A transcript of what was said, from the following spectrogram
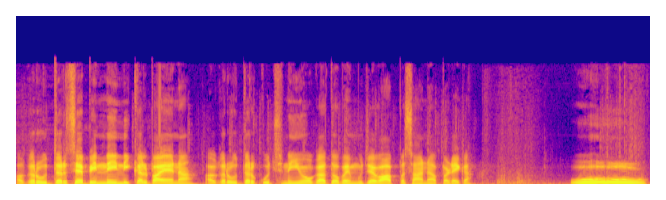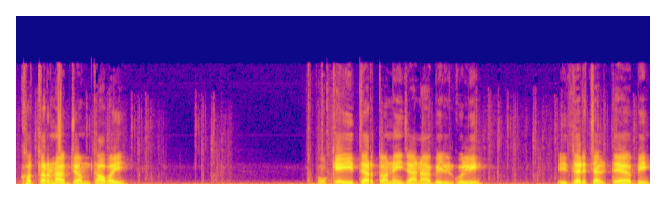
अगर उधर से भी नहीं निकल पाए ना, अगर उधर कुछ नहीं होगा तो भाई मुझे वापस आना पड़ेगा। ओह, खतरनाक जंप था भाई। ओके इधर तो नहीं जाना बिल्कुल ही। इधर चलते हैं अभी।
